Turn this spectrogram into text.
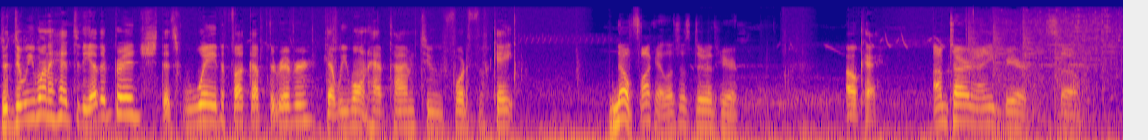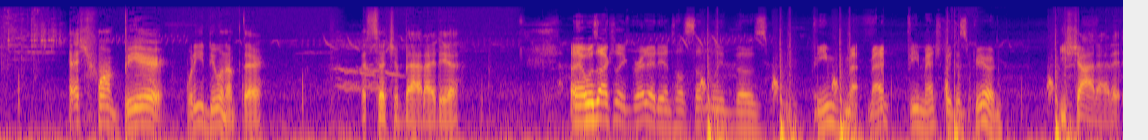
Do, do we want to head to the other bridge that's way the fuck up the river that we won't have time to fortificate? No, fuck it. Let's just do it here. Okay. I'm tired and I need beer. So Ash, you want beer? What are you doing up there? That's such a bad idea. it was actually a great idea until suddenly those beam ma- ma- beam magically disappeared. You shot at it.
